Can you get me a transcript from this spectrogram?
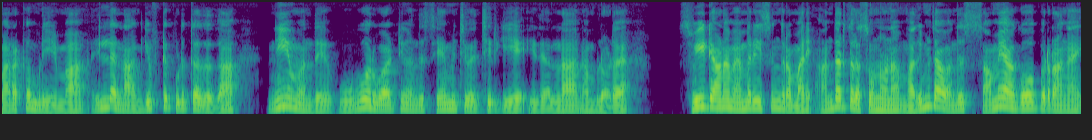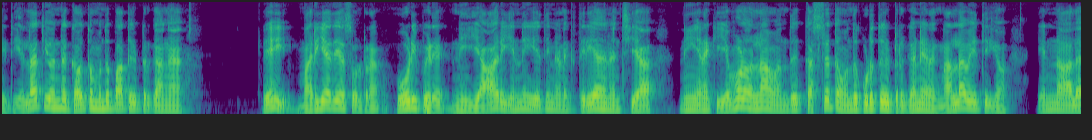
மறக்க முடியுமா? இல்லை நான் கிஃப்ட் கொடுத்ததை தான் நீயும் வந்து ஒவ்வொரு வாட்டியும் வந்து சேமித்து வச்சுருக்கியே. இதெல்லாம் நம்மளோட ஸ்வீட்டான மெமரிஸுங்கிற மாதிரி. அந்த இடத்துல சொன்னோன்னே மதுமிதா வந்து செமையாக கோவப்படுறாங்க. இது எல்லாத்தையும் வந்து கௌதம் வந்து பார்த்துக்கிட்டு இருக்காங்க. டேய் மரியாதையாக சொல்கிறேன் ஓடி போயிடு. நீ யார் என்ன ஏதுன்னு எனக்கு தெரியாது நினச்சியா? நீ எனக்கு எவ்வளோலாம் வந்து கஷ்டத்தை வந்து கொடுத்துக்கிட்டு இருக்கேன்னு எனக்கு நல்லாவே தெரியும். என்னால்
